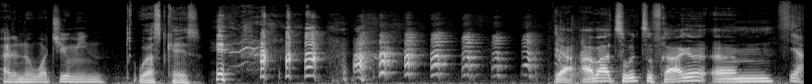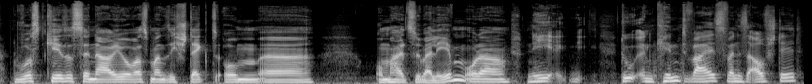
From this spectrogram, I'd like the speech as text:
I don't know what you mean. Worst Case. Ja, aber zurück zur Frage. Ähm, ja. Wurst-Käse-Szenario, was man sich steckt, um, äh, um halt zu überleben, oder? Nee, du, ein Kind weiß, wenn es aufsteht,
